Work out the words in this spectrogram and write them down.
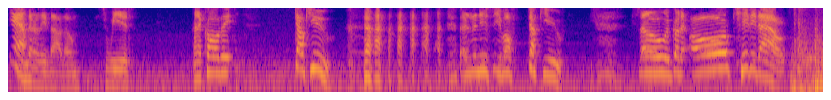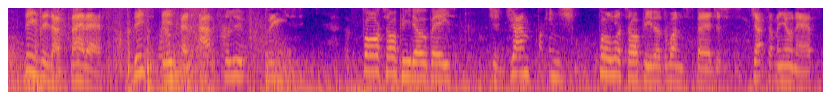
Yeah, I'm going to leave that alone. It's weird. And I called it... Duck You! There's my new Seamoth, Duck You! So we've got it all kitted out. This is a badass. This is an absolute beast. Four torpedo bays, just jam fucking full of torpedoes, one spare, just jacked up my own ass.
